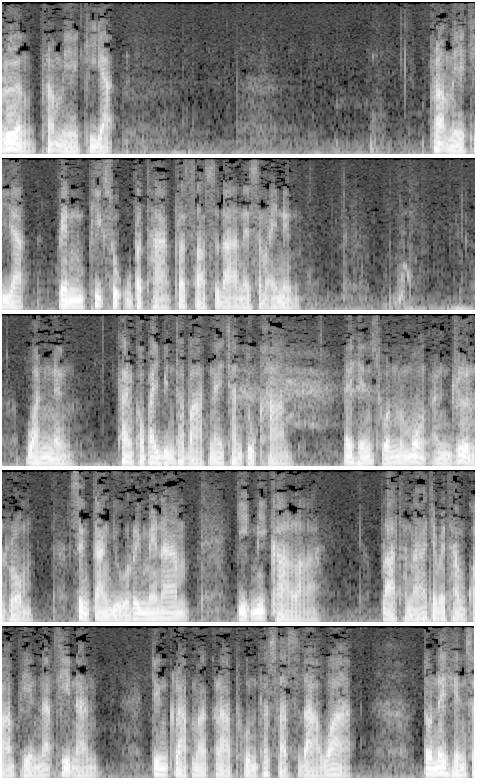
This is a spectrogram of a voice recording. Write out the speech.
เรื่องพระเมกิยะ พระเมกิยะเป็นภิกษุอุปถากพระศาสดาในสมัยหนึ่ง วันหนึ่ง ท่านเข้าไปบินทบาทในชันตุคาม ได้เห็นสวนมะม่วงอันรื่นรม ซึ่งตั้งอยู่ริมแม่น้ำกิมิกาลา ปรารถนาจะไปทำความเพียรณที่นั้น จึงกลับมากราบทูลพระศาสดาว่า ตนได้เห็นส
